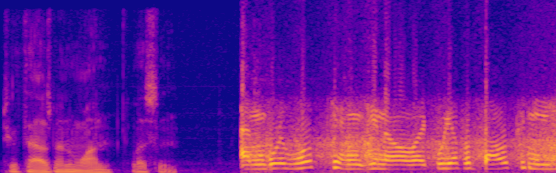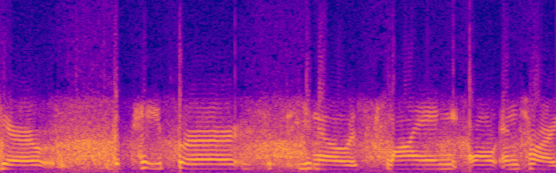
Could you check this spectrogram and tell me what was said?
2001. Listen. And we're looking, you know, like we have a balcony here. The paper, you know, is flying all into our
